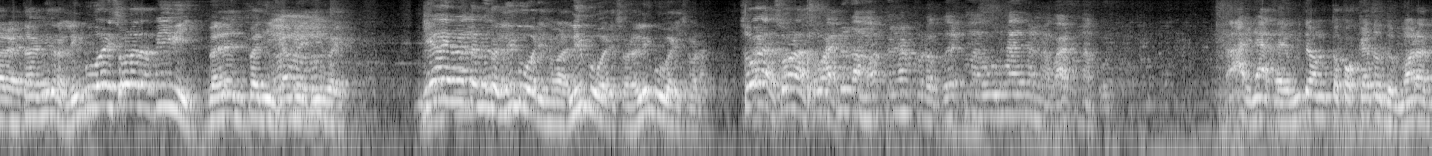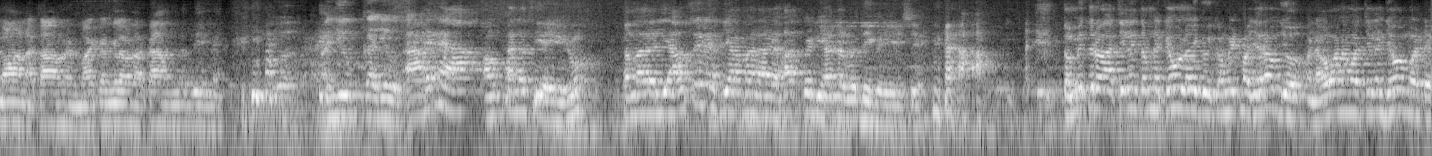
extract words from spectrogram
અરે તો મિત્રો લીંબુ વાળી સોડા તો પીવી. ભલે પછી ગમે ઈ હોય. ગયા હોય તો મિત્રો લીંબુ વાળી સોડા લીંબુ વાળી સોડા લીંબુ વાળી સોડા. સોડા સોડા સોડા. એટલું કાં મત ન કરો પેટમાં એવું થાય છે ને વાત ના કાંઈ ના થાય. મિત્રો આમ તો કોઈ કહેતો હતું મારા જ માવાના કામ હે મા કંગલાવના કામ નથી ને હજી ઉપકા જેવું. આ હે ને આ અમથા નથી આવી હું? તમારે જે આવશે ને ત્યાં અમારા હાથ પેઢી આગળ વધી ગઈ છે. તો મિત્રો આ ચેલેન્જ તમને કેવો લાગ્યો કમેન્ટમાં જણાવજો અને અવાનવા ચેલેન્જ જોવા માટે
